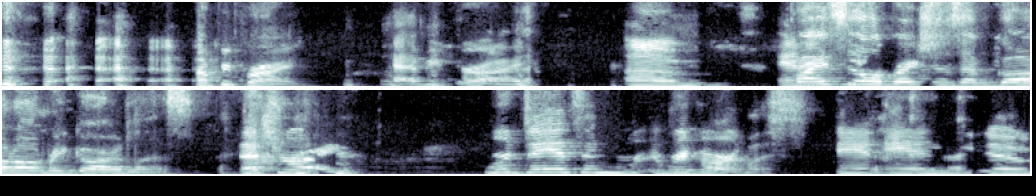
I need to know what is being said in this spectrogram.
happy Pride. Happy Pride. Um, Pride celebrations have gone on regardless. That's right. we're dancing regardless, and and you know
